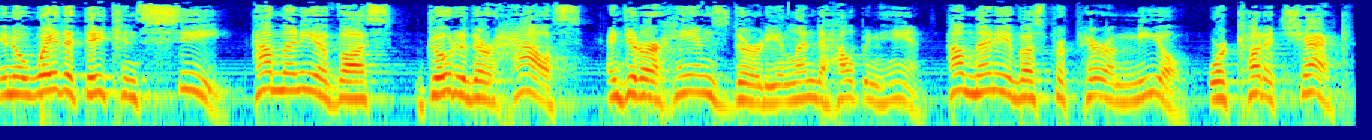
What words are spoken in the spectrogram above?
In a way that they can see? How many of us go to their house and get our hands dirty and lend a helping hand? How many of us prepare a meal or cut a check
